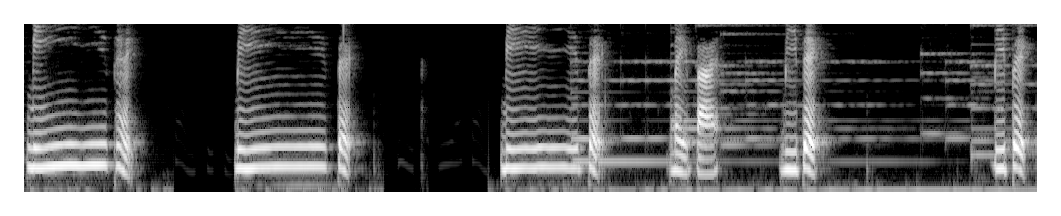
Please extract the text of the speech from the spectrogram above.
美白，美白，美白，美白，美白，美白。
